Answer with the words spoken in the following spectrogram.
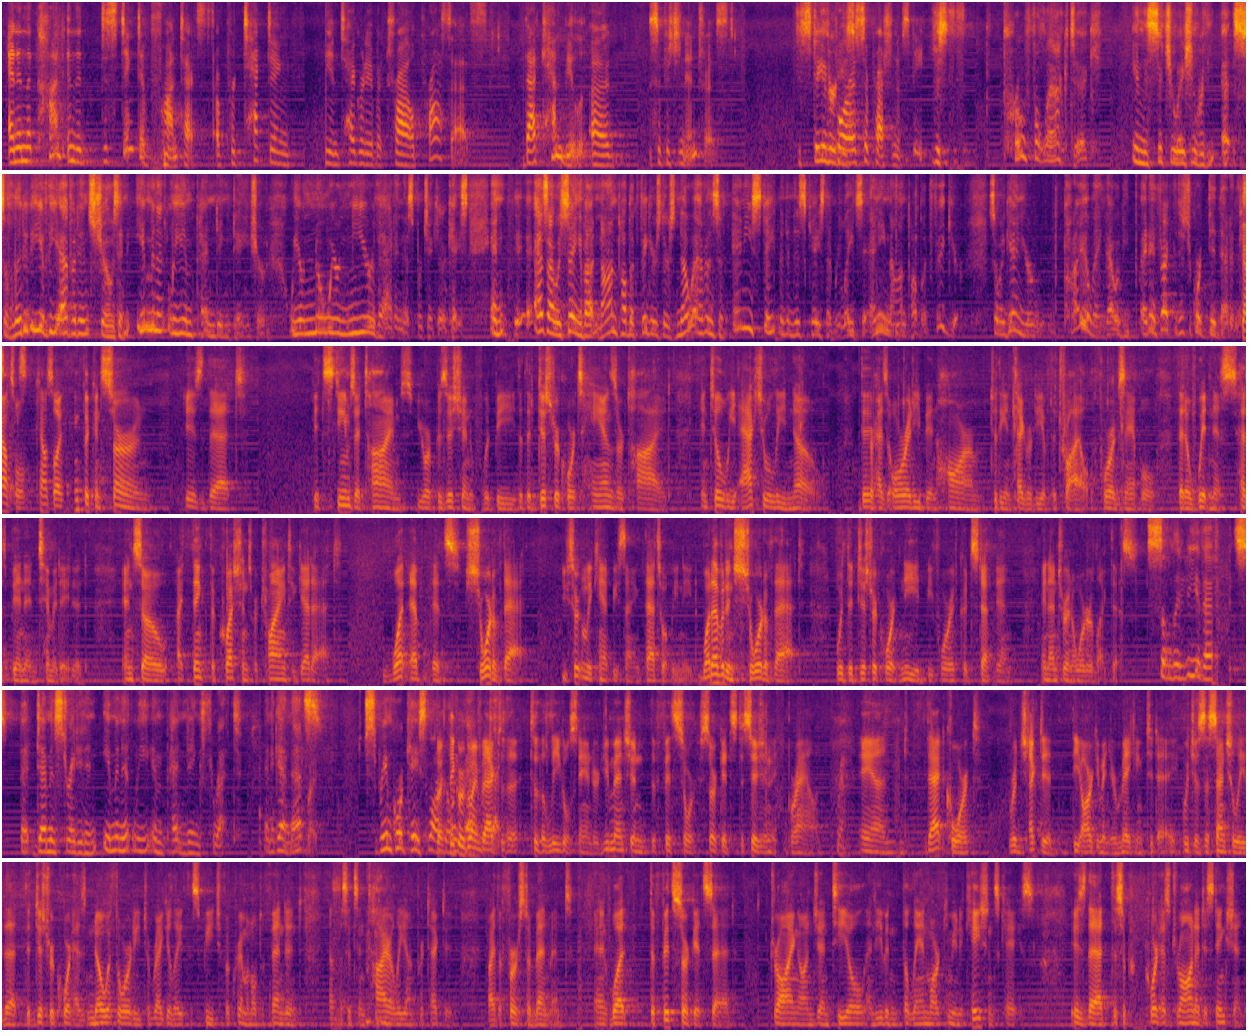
And in the con, in the distinctive context of protecting the integrity of a trial process, that can be a sufficient interest The standard for a suppression of speech. this prophylactic in the situation where the uh, solidity of the evidence shows an imminently impending danger. We are nowhere near that in this particular case. And uh, as I was saying about non-public figures, there's no evidence of any statement in this case that relates to any non-public figure. So again, you're piling, that would be, and in fact, the district court did that in this case. Counsel, counsel, I think the concern is that it seems at times your position would be that the district court's hands are tied until we actually know there has already been harm to the integrity of the trial. For example, that a witness has been intimidated. And so I think the questions we're trying to get at, what evidence short of that, you certainly can't be saying that's what we need. What evidence short of that would the district court need before it could step in and enter an order like this? Solidity of evidence that demonstrated an imminently impending threat. And again, that's Supreme Court case law So I think we're going back to the, to the legal standard. You mentioned the Fifth Circuit's decision in Brown. Right. And that court rejected the argument you're making today, which is essentially that the district court has no authority to regulate the speech of a criminal defendant unless it's entirely unprotected by the First Amendment. And what the Fifth Circuit said, drawing on Gentile and even the landmark communications case, is that the Supreme Court has drawn a distinction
